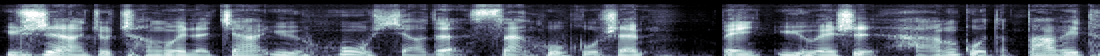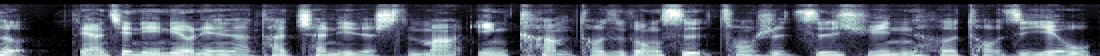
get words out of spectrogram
于是啊，就成为了家喻户晓的散户股神，被誉为是韩国的巴菲特。两千零六年呢，他成立了 Smart Income 投资公司，从事咨询和投资业务，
